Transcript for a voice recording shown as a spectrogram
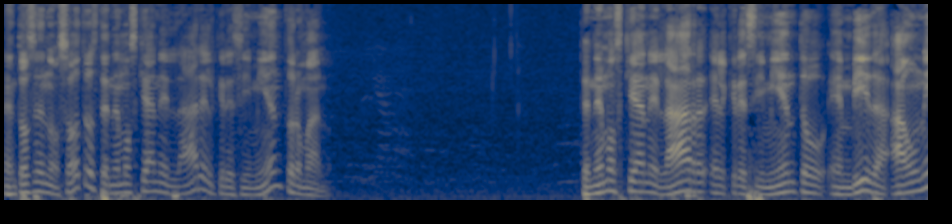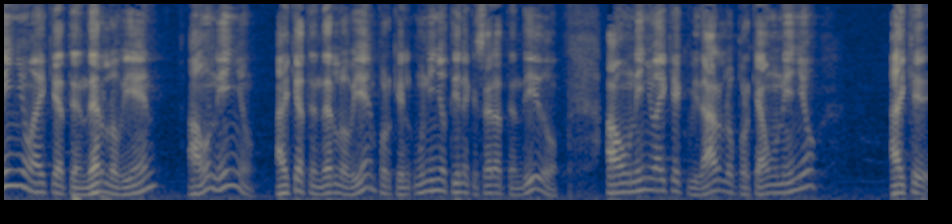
Entonces nosotros tenemos que anhelar el crecimiento, hermano. Tenemos que anhelar el crecimiento en vida. A un niño hay que atenderlo bien, a un niño hay que atenderlo bien, porque un niño tiene que ser atendido. A un niño hay que cuidarlo, porque a un niño hay que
